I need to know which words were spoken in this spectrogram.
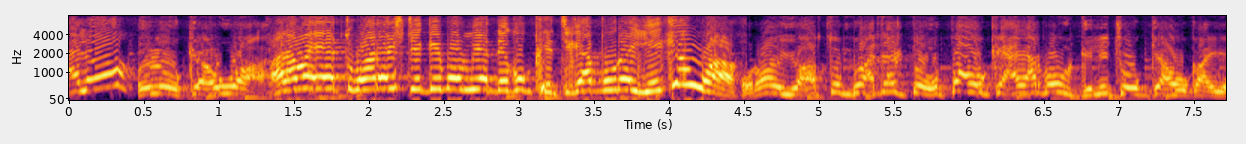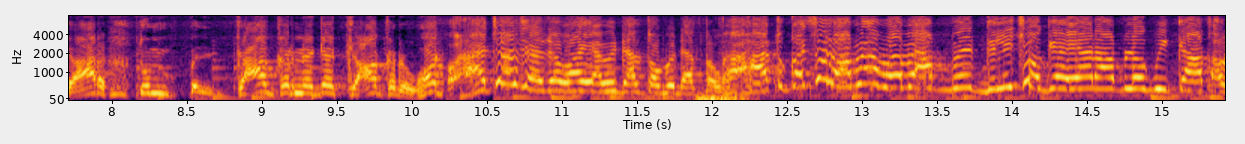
हेलो हेलो क्या हुआ? अरे भाई ये तुम्हारा स्टिकी बम ये देखो खिंच गया पूरा ये क्या हुआ? अरे यार तुम बड़े टोपा हो क्या यार? वो गिलिच हो क्या होगा यार? तुम क्या करने के क्या करो अच्छा अच्छा अच्छा भाई अभी डालता हूँ डालता हूँ। हाँ तो कैसे अब गिलिच हो गया यार आप लोग भी क्या था?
